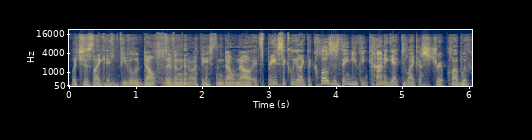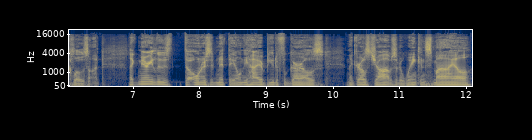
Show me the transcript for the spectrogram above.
which is like if people who don't live in the Northeast and don't know, it's basically like the closest thing you can kind of get to like a strip club with clothes on. Like Mary Lou's, the owners admit they only hire beautiful girls, and the girls' jobs are to wink and smile.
